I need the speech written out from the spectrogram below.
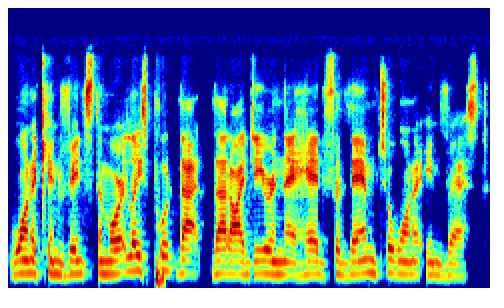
want to convince them or at least put that that idea in their head for them to want to invest?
